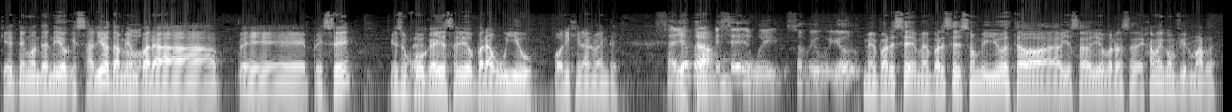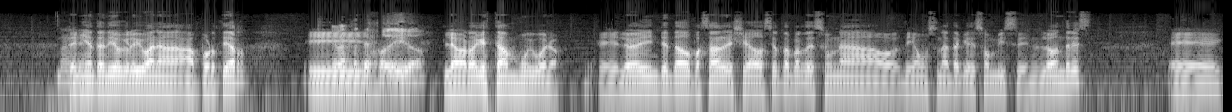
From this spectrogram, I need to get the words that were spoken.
que tengo entendido que salió también Oh. para eh, PC. Es un juego que había salido para Wii U originalmente. ¿Salió para PC el Wii, Zombie Wii U? Me parece, me parece el Zombie U estaba, había salido para PC. Déjame confirmarle. Dale. Tenía entendido que lo iban a, a portear. Y Es bastante jodido. la verdad que está muy bueno. Eh, lo he intentado pasar, he llegado a cierta parte. Es una, digamos, un ataque de zombies en Londres. eh,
